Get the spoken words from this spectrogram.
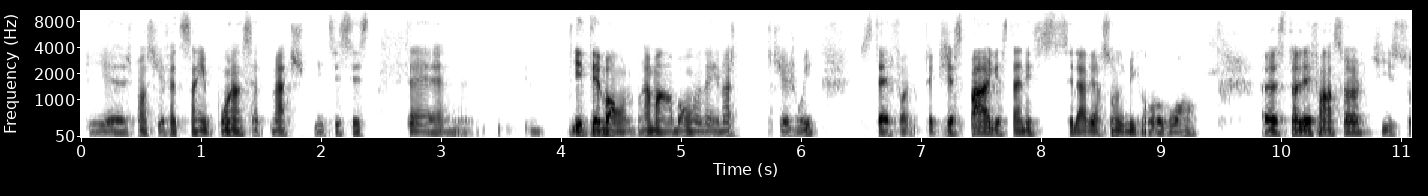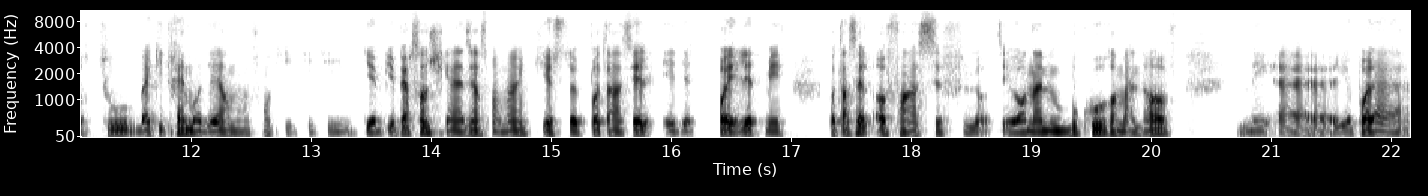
Puis euh, je pense qu'il a fait 5 points en 7 matchs. Mais tu sais, c'était. Il était bon, vraiment bon dans les matchs qu'il a joué. C'était le fun. Fait que j'espère que cette année, c'est la version de lui qu'on va voir. Euh, c'est un défenseur qui est surtout, ben, qui est très moderne, dans le fond. Qui, qui, qui- il n'y a personne chez les Canadiens en ce moment qui a ce potentiel, élite, pas élite, mais potentiel offensif-là. Tu sais, on aime beaucoup Romanov, mais euh, il n'y a, pas la-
